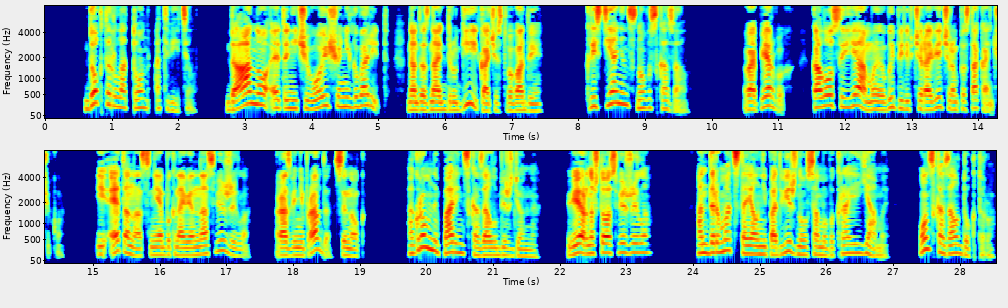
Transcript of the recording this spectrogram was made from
Доктор Латон ответил. «Да, но это ничего еще не говорит. Надо знать другие качества воды». Крестьянин снова сказал. «Во-первых, Колосс и я, мы выпили вчера вечером по стаканчику. И это нас необыкновенно освежило. Разве не правда, сынок?» Огромный парень сказал убежденно. «Верно, что освежило». Андермат стоял неподвижно у самого края ямы. Он сказал доктору.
